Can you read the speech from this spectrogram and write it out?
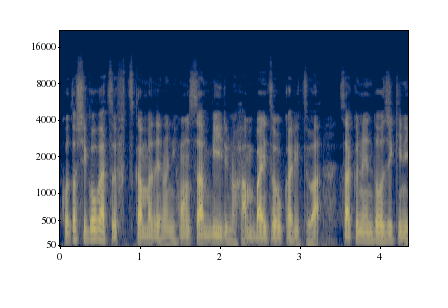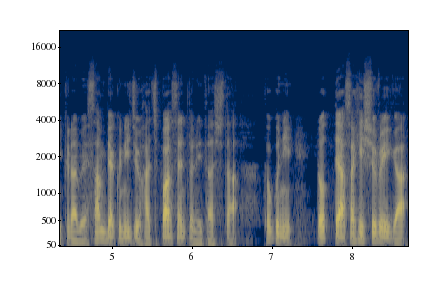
今年5月2日までの日本産ビールの販売増加率は昨年同時期に比べ328%に達した。特にロッテアサヒ種類が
